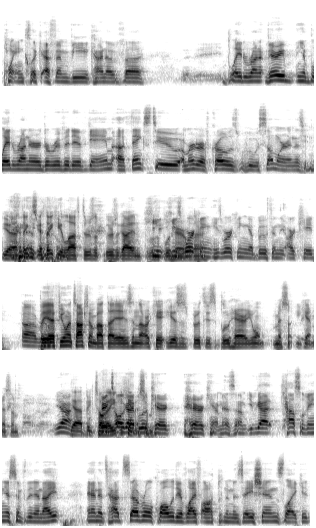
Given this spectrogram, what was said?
point and click FMV kind of uh, Blade Runner, very you know, Blade Runner derivative game. Uh, thanks to a Murder of Crows, who was somewhere in this. yeah, I think I think he left. There's a there's a guy in blue, he, blue he's hair over there. working. He's working a booth in the arcade. Uh, But yeah, if you want to talk to him about that, yeah, he's in the arcade. He has his booth. He's blue hair. You won't miss him. You can't miss him. yeah, yeah, big tall big guy, tall guy, blue hair, hair, can't miss him. You've got Castlevania Symphony of the Night, and it's had several quality of life optimizations. Like it,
